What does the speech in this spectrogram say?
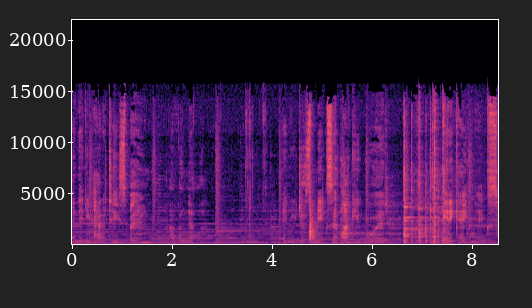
and then you add a teaspoon of vanilla. And you just mix it like you would any cake mix.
